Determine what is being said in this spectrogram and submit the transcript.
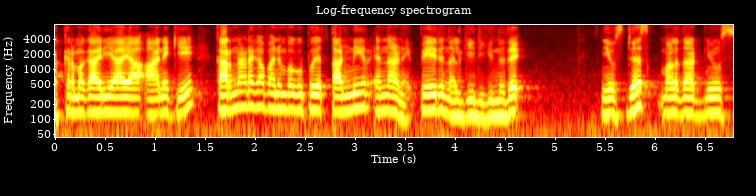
അക്രമകാരിയായ ആനയ്ക്ക് കർണാടക വനം വകുപ്പ് തണ്ണീർ എന്നാണ് പേര് നൽകിയിരിക്കുന്നത്. News desk Malanad news.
